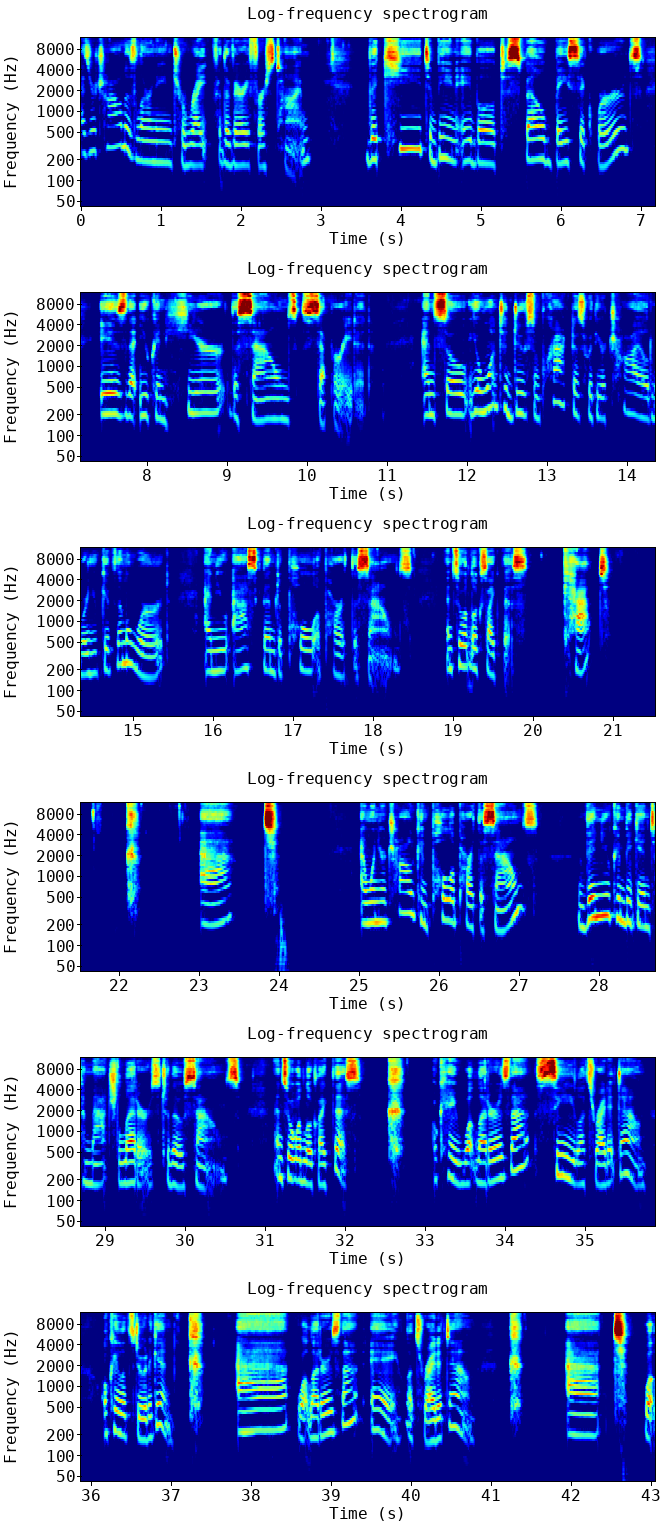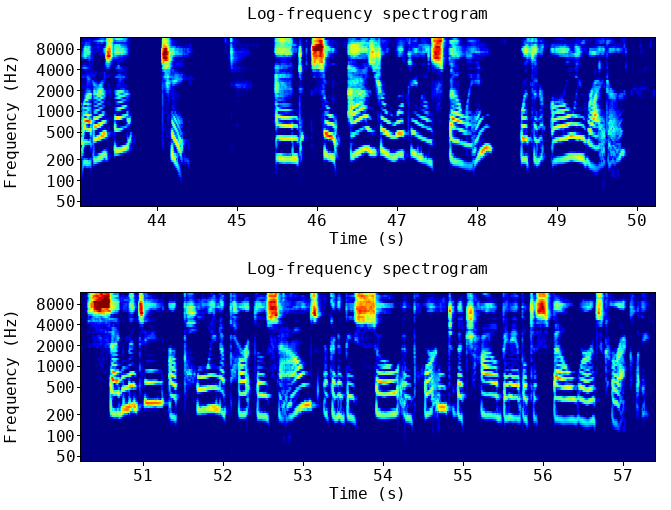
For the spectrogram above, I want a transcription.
As your child is learning to write for the very first time, the key to being able to spell basic words is that you can hear the sounds separated. And so you'll want to do some practice with your child where you give them a word and you ask them to pull apart the sounds. And so it looks like this. Cat, k, at. And when your child can pull apart the sounds, then you can begin to match letters to those sounds. And so it would look like this. K. Okay, what letter is that? C. Let's write it down. Okay, let's do it again. K. A. What letter is that? A. Let's write it down. K. At. What letter is that? T. And so as you're working on spelling with an early writer, segmenting or pulling apart those sounds are going to be so important to the child being able to spell words correctly.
